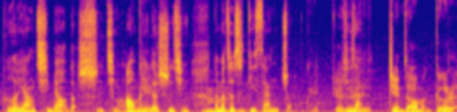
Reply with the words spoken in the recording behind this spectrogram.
各样奇妙的事情、奥秘的事情。嗯那么这是第三种。OK，就是建造我们个人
